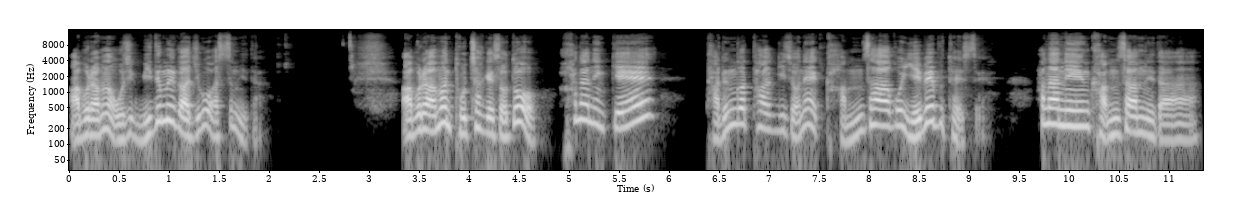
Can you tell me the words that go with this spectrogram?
아브라함은 오직 믿음을 가지고 왔습니다. 아브라함은 도착해서도 하나님께 다른 것 하기 전에 감사하고 예배부터 했어요. 하나님 감사합니다.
